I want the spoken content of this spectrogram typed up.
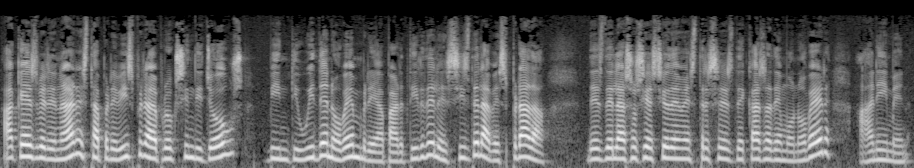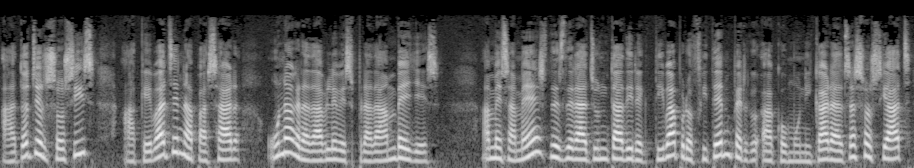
Aquest berenar està previst per al pròxim dijous 28 de novembre a partir de les 6 de la vesprada. Des de l'Associació de Mestresses de Casa de Monover animen a tots els socis a que vagin a passar una agradable vesprada amb elles. A més a més, des de la Junta Directiva aprofiten per a comunicar als associats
